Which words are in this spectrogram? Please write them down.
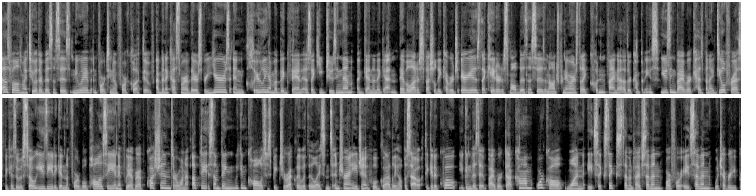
as well as my two other businesses, New Wave and 1404 Collective. I've been a customer of theirs for years, and clearly I'm a big fan as I keep choosing them again and again. They have a lot of specialty coverage areas that cater to small businesses and entrepreneurs that I couldn't find at other companies. Using biBERK has been ideal for us because it was so easy to get an affordable policy, and if we ever have questions or want to update something, we can call to speak directly with a licensed insurance agent who will gladly help us out. To get a quote, you can visit biberk.com or call 1 866 757 4487, whichever you prefer.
